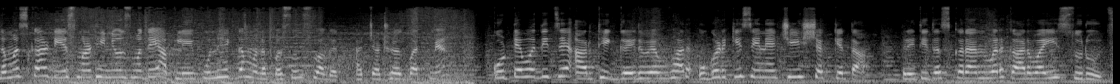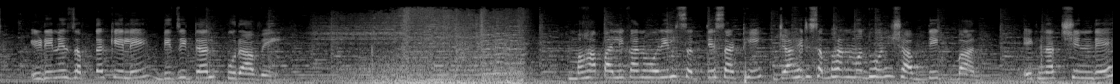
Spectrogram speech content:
नमस्कार डी एस मराठी न्यूजमध्ये आपले पुन्हा एकदा मनापासून स्वागत. आजच्या ठळक बातम्या. कोट्यवधीचे आर्थिक गैरव्यवहार उघडकीस येण्याची शक्यता. रेती तस्करांवर कारवाई सुरूच. ईडीने जप्त केले डिजिटल पुरावे. महापालिकांवरील सत्तेसाठी जाहीर सभांमधून शाब्दिक बाण. एकनाथ शिंदे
